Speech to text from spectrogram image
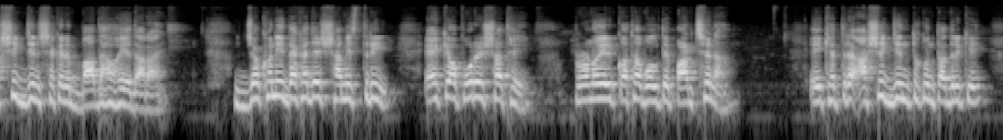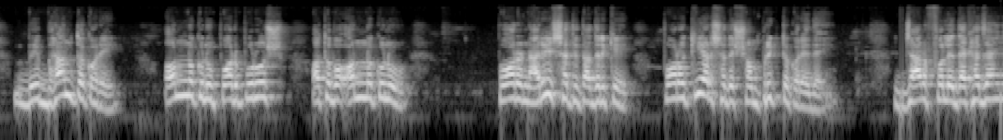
আশিক জিন সেখানে বাধা হয়ে দাঁড়ায়। যখনই দেখা যায় স্বামী স্ত্রী একে অপরের সাথে প্রণয়ের কথা বলতে পারছে না, এই ক্ষেত্রে আশিক জিন তখন তাদেরকে বিভ্রান্ত করে। অন্য কোনো পরপুরুষ অথবা অন্য কোনো পর নারীর সাথে তাদেরকে পরকীয়ার সাথে সম্পৃক্ত করে দেয়। যার ফলে দেখা যায়,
